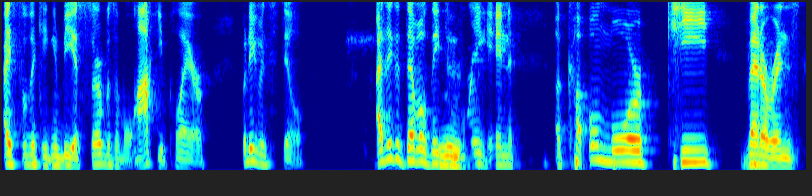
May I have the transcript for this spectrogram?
I still think he can be a serviceable hockey player, but even still, I think the Devils need to mm. bring in a couple more key veterans,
